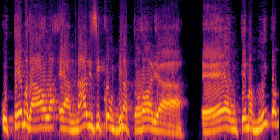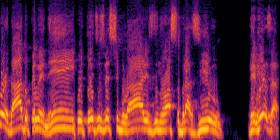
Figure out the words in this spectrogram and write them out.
o tema da aula é análise combinatória. É um tema muito abordado pelo Enem, por todos os vestibulares do nosso Brasil. Beleza?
